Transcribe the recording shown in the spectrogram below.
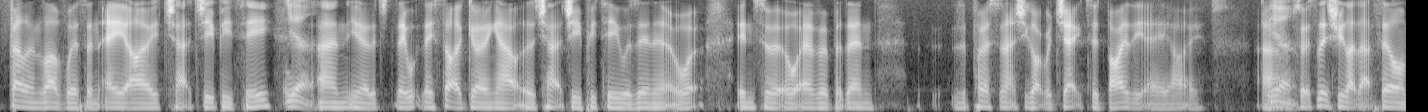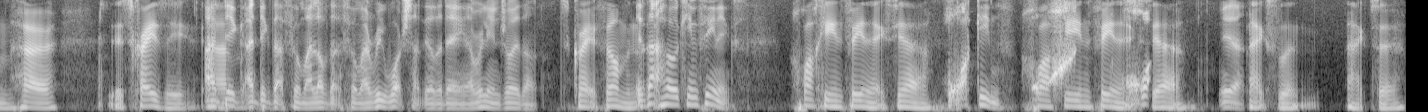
fell in love with an AI Chat GPT. Yeah, and you know they they started going out. The Chat GPT was in it or into it or whatever, but then the person actually got rejected by the AI. Um, Yeah. So it's literally like that film, Her. It's crazy. I Um, dig, I dig that film. I love that film. I rewatched that the other day. I really enjoyed that. It's a great film. Is that Joaquin Phoenix? Joaquin Phoenix? Yeah, Joaquin. Joaquin Phoenix. Yeah, Yeah. excellent actor.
